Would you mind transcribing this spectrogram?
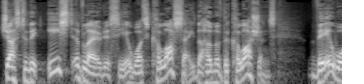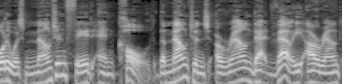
Just to the east of Laodicea was Colossae, the home of the Colossians. Their water was mountain fed and cold. The mountains around that valley are around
